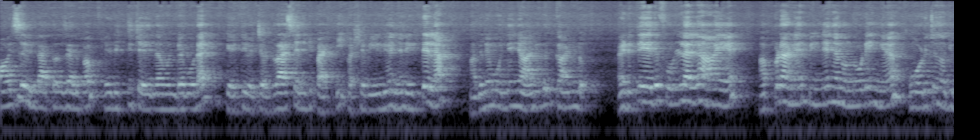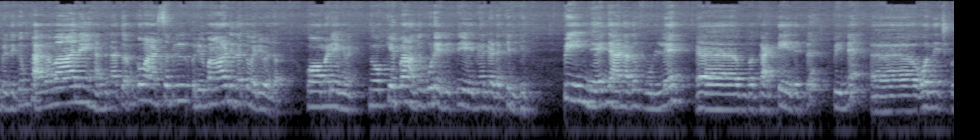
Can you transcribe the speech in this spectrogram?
ആവശ്യമില്ലാത്തത് ചിലപ്പം എഡിറ്റ് ചെയ്യുന്നതിന്റെ കൂടെ കയറ്റി വെച്ചു. ഒരു പ്രാവശ്യം എനിക്ക് പറ്റി പക്ഷെ വീഡിയോ ഞാൻ ഇട്ടില്ല. അതിനു മുന്നേ ഞാനിത് കണ്ടു. എഡിറ്റ് ചെയ്ത് ഫുള്ളല്ല ആയേ. അപ്പോഴാണ് പിന്നെ ഞാൻ ഒന്നുകൂടി ഇങ്ങനെ ഓടിച്ചു നോക്കിയപ്പോഴത്തേക്കും ഭഗവാനെ അതിനകത്ത് നമുക്ക് വാട്സപ്പിൽ ഒരുപാട് ഇതൊക്കെ വരുമല്ലോ. കോമഡി അങ്ങനെ. നോക്കിയപ്പോൾ അതും കൂടെ എഡിറ്റ് ചെയ്യുന്നതിന്റെ ഇടയ്ക്ക് ഇരിക്കും പിന്നെ ഞാനത് ഫുള്ള് കട്ട് ചെയ്തിട്ട് പിന്നെ ഒന്നിച്ച്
